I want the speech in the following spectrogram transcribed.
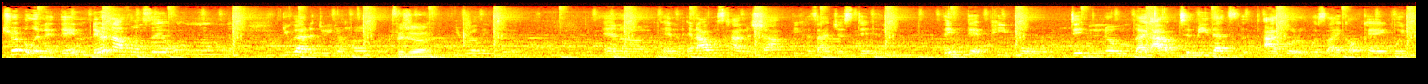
tripling it, then they're not gonna say, oh no, no. You got to do your homework. For sure. You really do. And um and, and I was kind of shocked because I just didn't think that people didn't know. Like I, to me, that's I thought it was like okay, well you,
